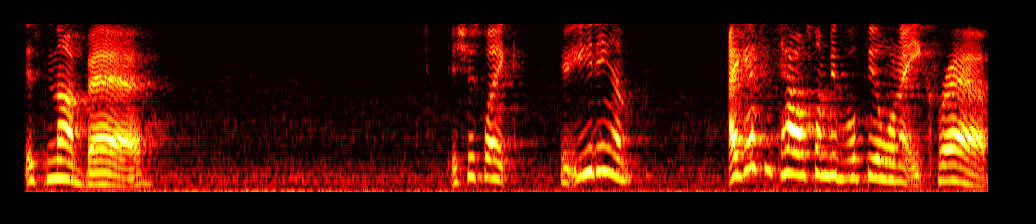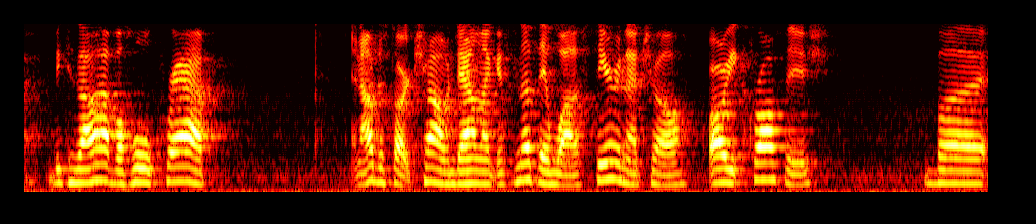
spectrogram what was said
It's not bad. It's just like you're eating a. I guess it's how some people feel when I eat crab because I'll have a whole crab and I'll just start chowing down like it's nothing while staring at y'all. Or I'll eat crawfish, but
